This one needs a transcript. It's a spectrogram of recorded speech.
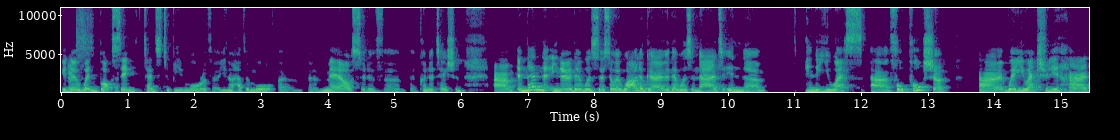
you yes. know, when boxing tends to be more of a, you know, have a more um, a male sort of connotation. Um, and then, you know, there was, so a while ago, there was an ad in, um, in the US for Porsche uh, where you mm-hmm. actually had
